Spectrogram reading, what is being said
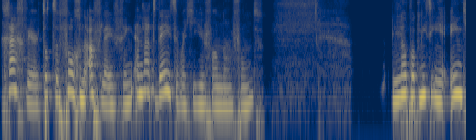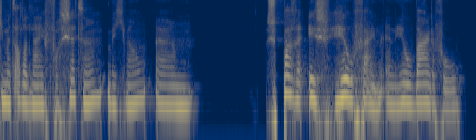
Graag weer tot de volgende aflevering en laat weten wat je hiervan uh, vond. Loop ook niet in je eentje met allerlei facetten, weet je wel. Ehm, sparren is heel fijn en heel waardevol.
